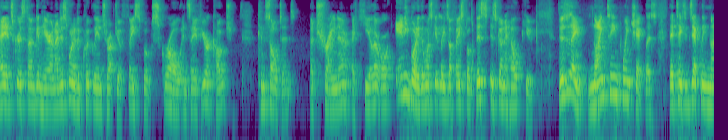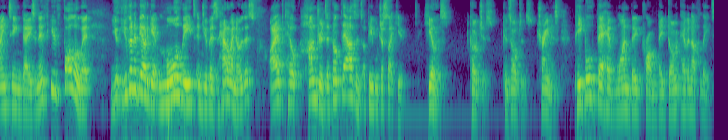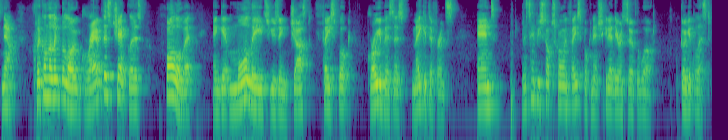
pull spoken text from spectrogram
Hey, it's Chris Duncan here, and I just wanted to quickly interrupt your Facebook scroll and say if you're a coach, consultant, a trainer, a healer, or anybody that wants to get leads off Facebook, this is going to help you. This is a 19 point checklist that takes exactly 19 days. And if you follow it, you, are going to be able to get more leads into your business. How do I know this? I've helped hundreds, if not thousands, of people just like you healers, coaches, consultants, trainers, people that have one big problem. They don't have enough leads. Now, Click on the link below, grab this checklist, follow it, and get more leads using just Facebook. Grow your business, make a difference, and let's have you stop scrolling Facebook and actually get out there and serve the world. Go get the list.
